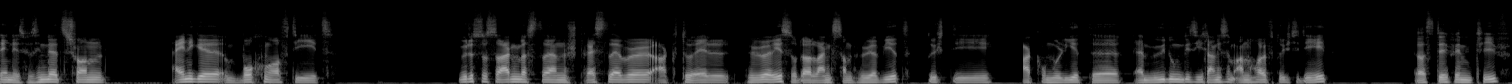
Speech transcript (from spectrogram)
Dennis, wir sind jetzt schon einige Wochen auf Diät. Würdest du sagen, dass dein Stresslevel aktuell höher ist oder langsam höher wird durch die akkumulierte Ermüdung, die sich langsam anhäuft durch die Diät? Das definitiv.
